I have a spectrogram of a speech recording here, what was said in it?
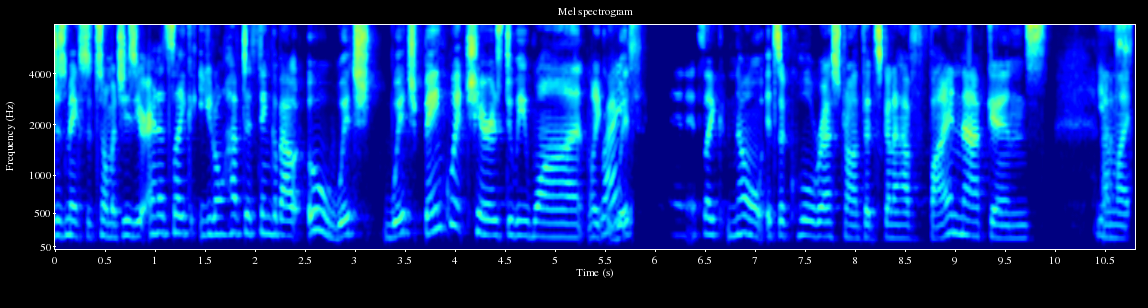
just makes it so much easier and it's like you don't have to think about oh which which banquet chairs do we want like right. which it's like no it's a cool restaurant that's going to have fine napkins yes. and like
